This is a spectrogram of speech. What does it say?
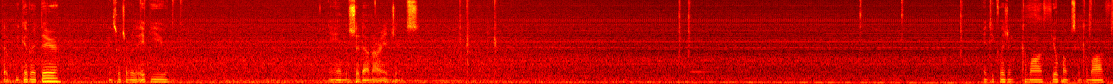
Alright, that would be good there. And switch over to the APU. And shut down our engines. Anti-collision come off, fuel pumps can come off.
